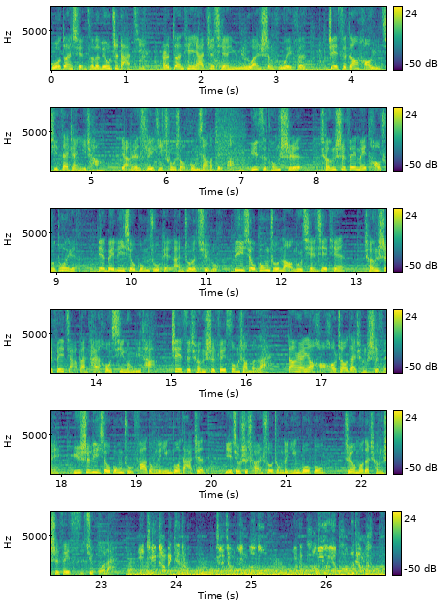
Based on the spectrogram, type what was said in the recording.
果断选择了溜之大吉。而段天涯之前与乌丸胜负未分，这次刚好与其再战一场，两人随即出手攻向了对方。与此同时，程世飞没逃出多远，便被丽秀公主给拦住了去路。丽秀公主恼怒前些天，程世飞假扮太后戏弄于她，这次程世飞送上门来，当然要好好招待程世飞。于是丽秀公主发动了音波大阵，也就是传说中的音波功，折磨的程世飞死去活来。你听到没听到？这叫音波功，你的朋友也跑不掉了。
